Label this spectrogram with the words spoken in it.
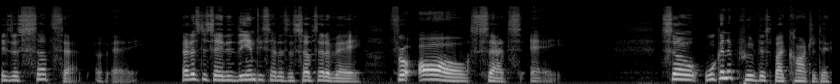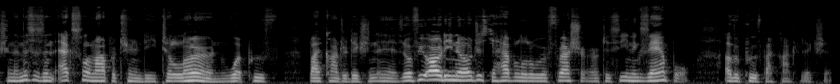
is a subset of A. That is to say that the empty set is a subset of A for all sets A. So we're going to prove this by contradiction, and this is an excellent opportunity to learn what proof by contradiction is. Or if you already know, just to have a little refresher or to see an example of a proof by contradiction.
